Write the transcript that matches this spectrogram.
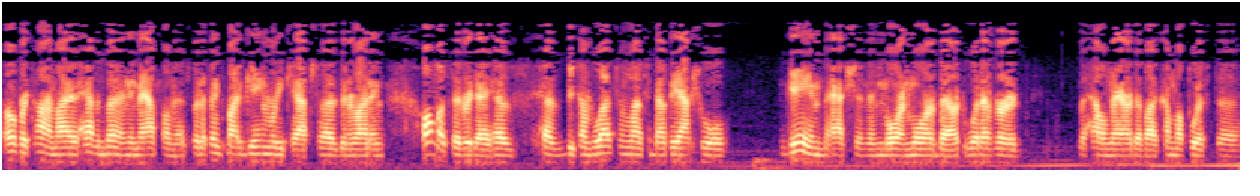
over time, I haven't done any math on this, but I think my game recaps that I've been writing almost every day have, have become less and less about the actual game action and more and more about whatever the hell narrative I come up with to,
